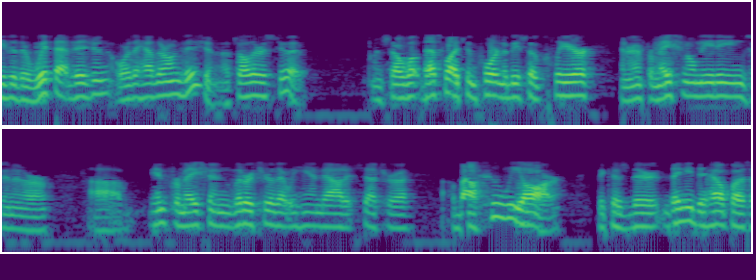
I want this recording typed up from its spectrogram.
either they're with that vision or they have their own vision. That's all there is to it. And so that's why it's important to be so clear in our informational meetings and in our uh, information literature that we hand out, etc., about who we are, because they need to help us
